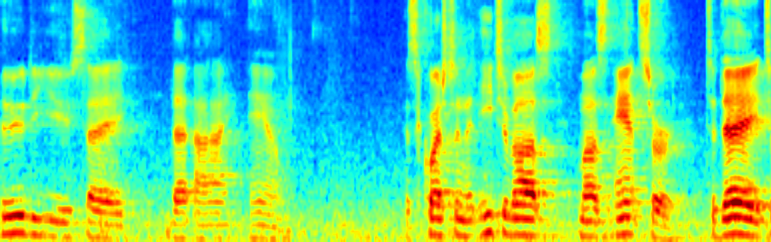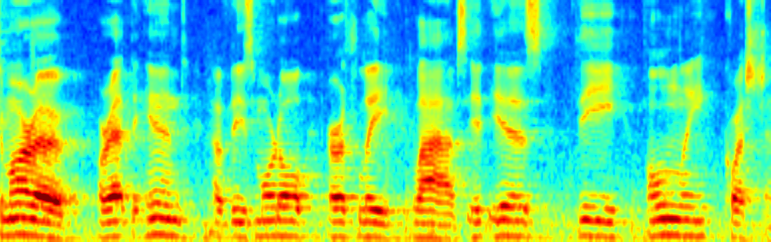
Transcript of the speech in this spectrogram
Who do you say that I am? It's a question that each of us must answer today, tomorrow, or at the end of these mortal earthly lives. It is the only question.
